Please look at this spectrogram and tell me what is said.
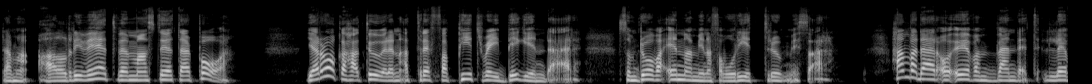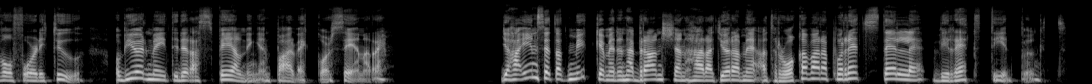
där man aldrig vet vem man stöter på. Jag råkade ha turen att träffa Pete Ray Biggin där, som då var en av mina favorittrummisar. Han var där och övade med bandet Level 42 och bjöd mig till deras spelning ett par veckor senare. Jag har insett att mycket med den här branschen har att göra med att råka vara på rätt ställe vid rätt tidpunkt.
